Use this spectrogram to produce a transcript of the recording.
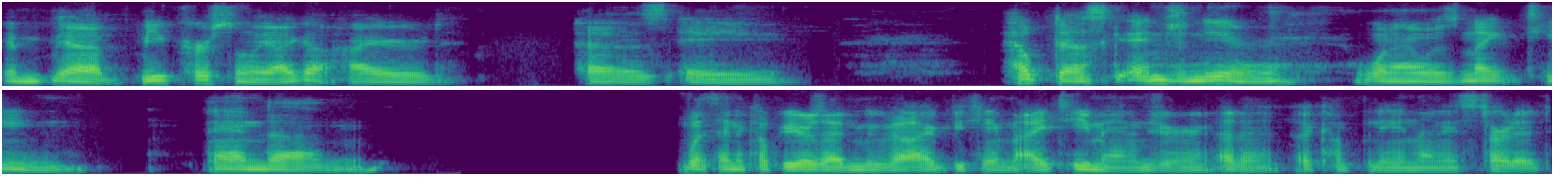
And yeah, me personally, I got hired as a help desk engineer when I was 19. And um, within a couple years, I'd moved. I became IT manager at a, a company, and then I started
